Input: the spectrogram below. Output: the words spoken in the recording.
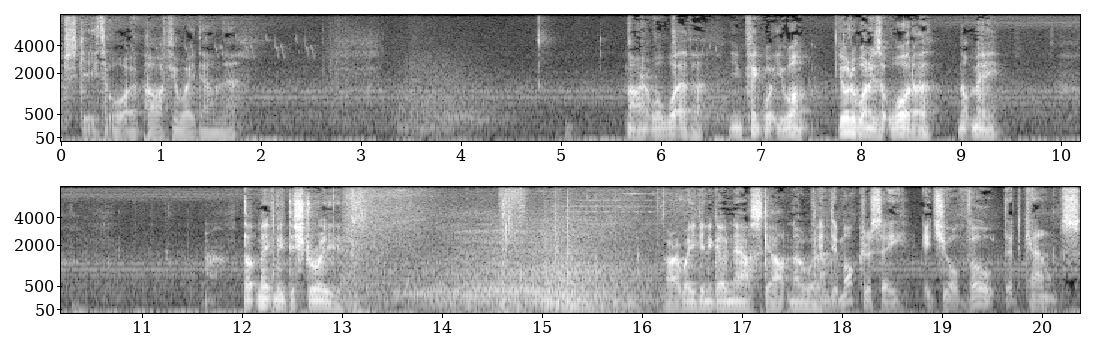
Just get you to auto path your way down there. Alright, well, whatever. You can think what you want. You're the one who's at water, not me. Don't make me destroy you. Alright, where are you going to go now, Scout? Nowhere. In democracy, it's your vote that counts.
